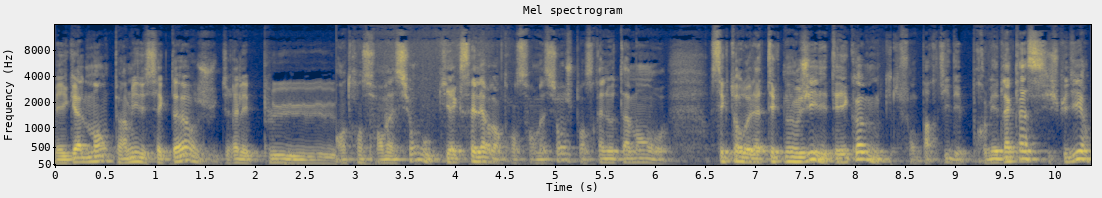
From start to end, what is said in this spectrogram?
mais également parmi les secteurs, je dirais les plus en transformation ou qui accélèrent leur transformation. Je penserai notamment au secteur de la technologie et des télécoms, qui font partie des premiers de la classe, si je puis dire,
